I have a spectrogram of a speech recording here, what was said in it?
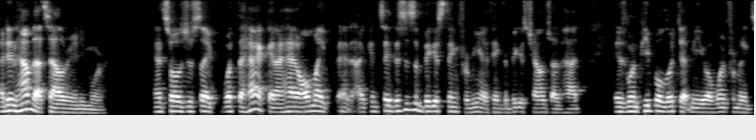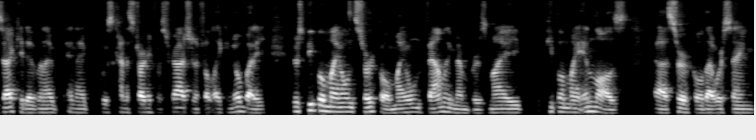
I didn't have that salary anymore. And so I was just like, what the heck? And I had all my, and I can say this is the biggest thing for me. I think the biggest challenge I've had is when people looked at me, I went from an executive and I, and I was kind of starting from scratch and I felt like nobody. There's people in my own circle, my own family members, my people in my in-laws uh, circle that were saying,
